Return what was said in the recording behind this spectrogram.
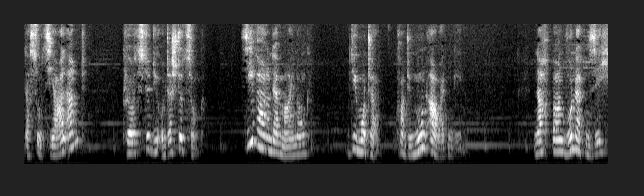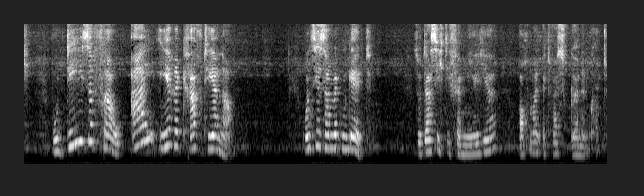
Das Sozialamt kürzte die Unterstützung Sie waren der Meinung, die Mutter konnte nun arbeiten gehen. Nachbarn wunderten sich, wo diese Frau all ihre Kraft hernahm. Und sie sammelten Geld, sodass sich die Familie auch mal etwas gönnen konnte.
